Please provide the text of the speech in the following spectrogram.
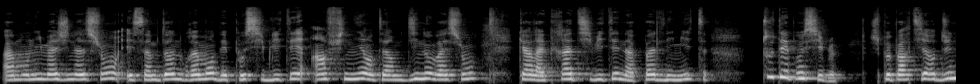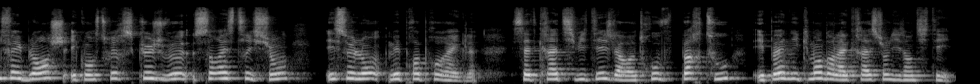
à mon imagination et ça me donne vraiment des possibilités infinies en termes d'innovation car la créativité n'a pas de limite. Tout est possible. Je peux partir d'une feuille blanche et construire ce que je veux sans restriction et selon mes propres règles. Cette créativité, je la retrouve partout et pas uniquement dans la création d'identité.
